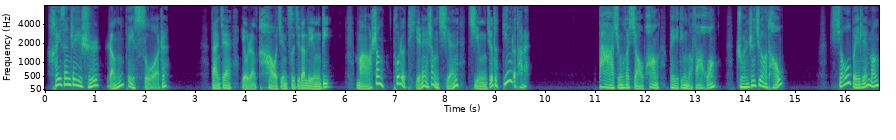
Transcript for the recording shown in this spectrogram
黑森这时仍被锁着，但见有人靠近自己的领地，马上拖着铁链上前，警觉的盯着他们。大熊和小胖被盯得发慌，转身就要逃，小北连忙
